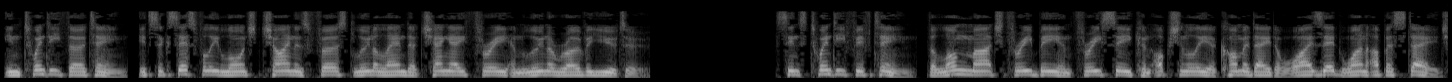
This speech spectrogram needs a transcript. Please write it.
In 2013, it successfully launched China's first lunar lander Chang'e 3 and lunar rover Yutu. Since 2015, the Long March 3B and 3C can optionally accommodate a YZ-1 upper stage,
